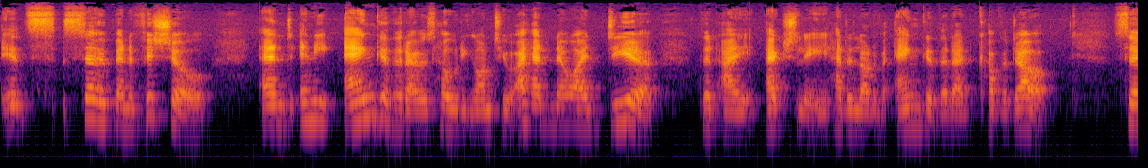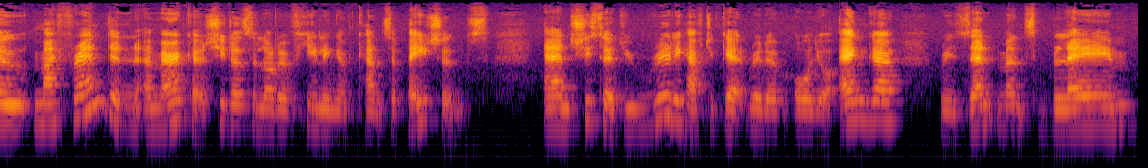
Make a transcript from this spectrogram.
it's so beneficial and any anger that I was holding on to, I had no idea that I actually had a lot of anger that I'd covered up. So, my friend in America, she does a lot of healing of cancer patients. And she said, You really have to get rid of all your anger, resentments, blame.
